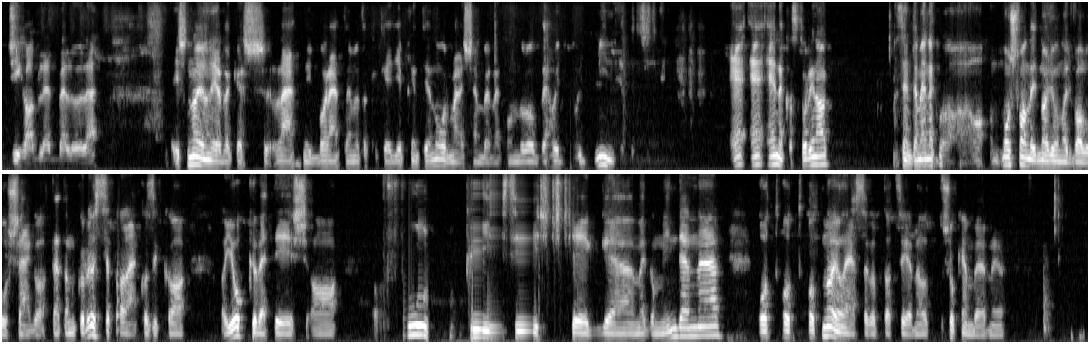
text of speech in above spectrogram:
dzsihad lett belőle, és nagyon érdekes látni barátaimat, akik egyébként ilyen normális embernek gondolok, de hogy, hogy mind, e, e, ennek a sztorinak szerintem ennek most van egy nagyon nagy valósága. Tehát amikor összetalálkozik a, a jogkövetés, a, a full meg a mindennel, ott, ott, ott nagyon elszagadt a célna, ott sok embernél.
